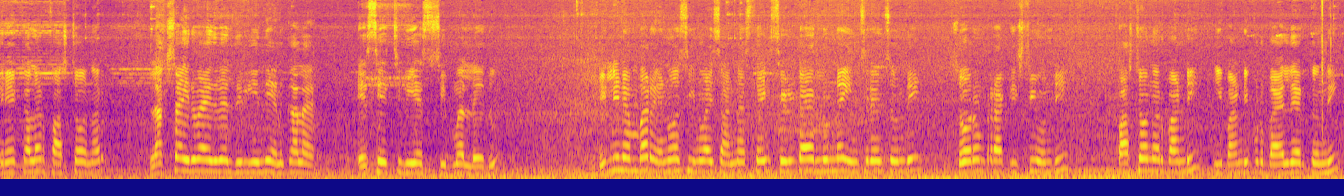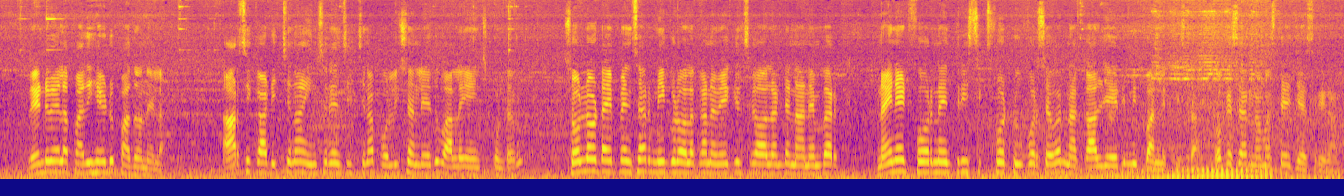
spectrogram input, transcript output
grey colour first owner. Lakh ఇరవై ఐదు వేలు తిరిగింది. వెనకాల ఎస్హెచ్విఎస్ సిగ్నల్ లేదు. ఢిల్లీ నెంబర్ ఎన్ఓసి ఇన్వాయిస్ అన్నస్తాయి సిల్ టైర్లు ఉన్నాయి ఇన్సూరెన్స్ ఉంది షోరూమ్ ట్రాక్ హిస్టరీ ఉంది. ఫస్ట్ ఓనర్ బండి ఈ బండి ఇప్పుడు బయలుదేరుతుంది. రెండు వేల పదిహేడు పదో నెల. ఆర్సీ కార్డు ఇచ్చినా ఇన్సూరెన్స్ ఇచ్చినా పొల్యూషన్ లేదు వాళ్ళే వేయించుకుంటారు సోల్డ్ అవుట్ అయిపోయింది సార్. మీకు కూడా వాళ్ళకన్నా వెహికల్స్ కావాలంటే నా number nine eight four nine three six four two four seven. నాకు కాల్ చేయండి మీకు బండ్లు ఇప్పిస్తాను ఓకే సార్ నమస్తే. జయ శ్రీరామ్.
